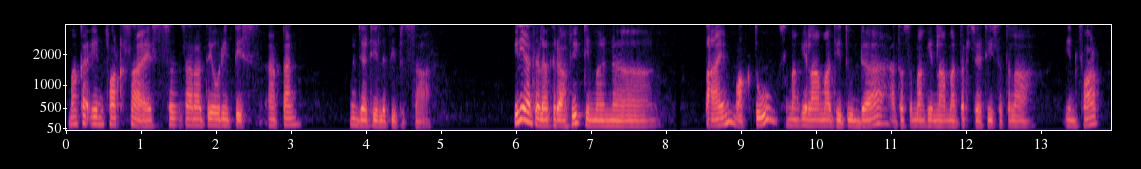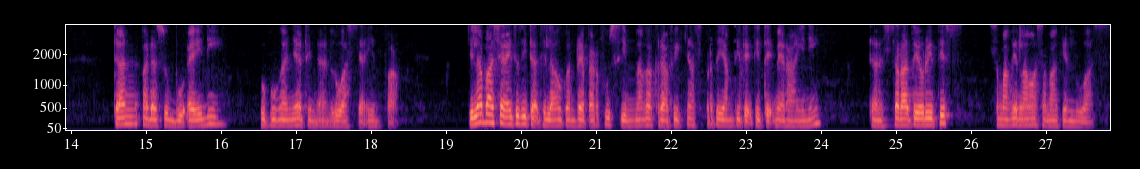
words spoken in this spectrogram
maka infarct size secara teoritis akan menjadi lebih besar. Ini adalah grafik di mana time, waktu, semakin lama ditunda atau semakin lama terjadi setelah infark, dan pada sumbu E ini hubungannya dengan luasnya infark. Bila pasien itu tidak dilakukan reperfusi, maka grafiknya seperti yang titik-titik merah ini, dan secara teoritis semakin lama semakin luas.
